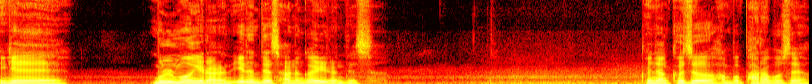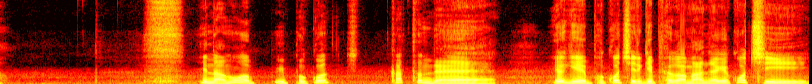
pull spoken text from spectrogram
이게 물멍이라는 이런 데서 하는 거예요, 이런 데서. 그냥 그저 한번 바라보세요. 이 나무가 이 벚꽃 같은데 여기에 벚꽃이 이렇게 펴가 만약에 꽃이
